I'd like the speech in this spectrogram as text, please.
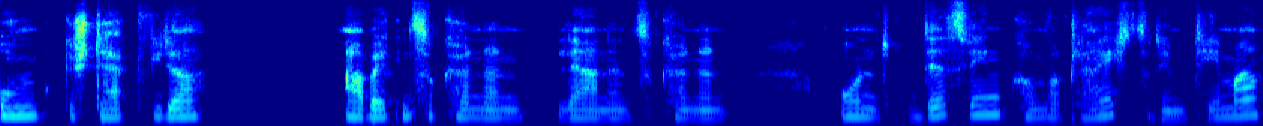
um gestärkt wieder arbeiten zu können, lernen zu können und deswegen kommen wir gleich zu dem Thema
